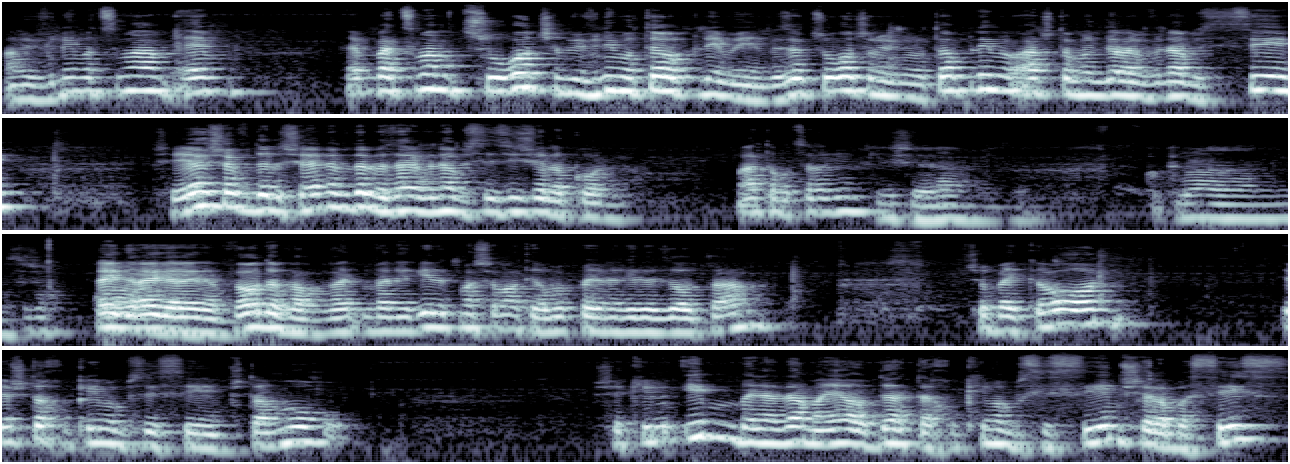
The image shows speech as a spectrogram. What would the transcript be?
המבנים עצמם הם, הם בעצמם צורות של מבנים יותר פנימיים, וזה צורות של מבנים יותר פנימיים עד שאתה מגיע למבנה הבסיסי, שיש הבדל, שאין הבדל, וזה המבנה הבסיסי של הכל. מה אתה רוצה להגיד? יש לי שאלה. כאילו. רגע, רגע, רגע, ועוד דבר, ואני אגיד את מה שאמרתי הרבה פעמים, נגיד את זה עוד פעם, שבעיקרון, יש את החוקים הבסיסיים, שאתה אמור, שכאילו אם בן אדם היה יודע את החוקים הבסיסיים של הבסיס,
